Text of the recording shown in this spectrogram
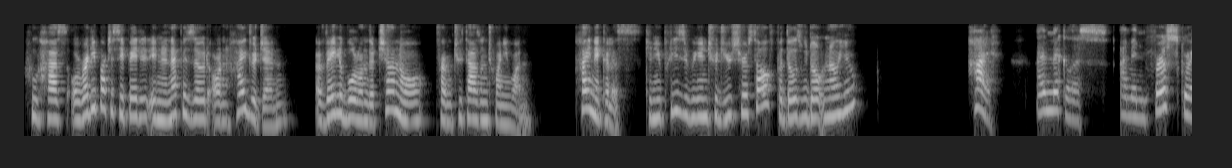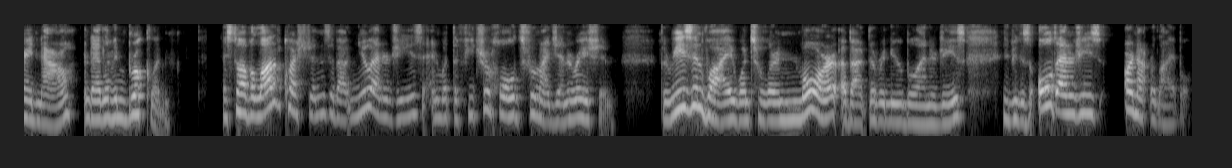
who has already participated in an episode on hydrogen available on the channel from 2021. Hi, Nicholas. Can you please reintroduce yourself for those who don't know you? Hi, I'm Nicholas. I'm in first grade now, and I live in Brooklyn. I still have a lot of questions about new energies and what the future holds for my generation. The reason why I want to learn more about the renewable energies is because old energies are not reliable,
